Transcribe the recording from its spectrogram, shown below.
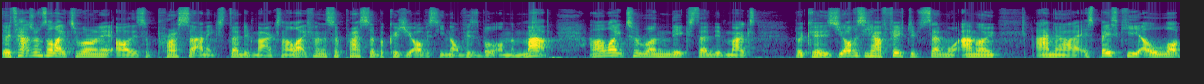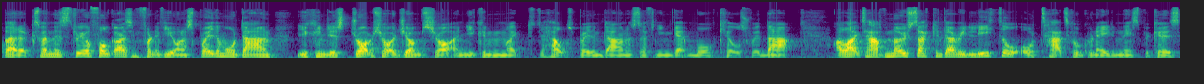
the attachments I like to run on it are the suppressor and extended mags. And I like to run the suppressor because you're obviously not visible on the map. And I like to run the extended mags because you obviously have 50% more ammo and uh, it's basically a lot better because when there's three or four guys in front of you, and I spray them all down, you can just drop shot or jump shot and you can like help spray them down and stuff and you can get more kills with that. I like to have no secondary lethal or tactical grenade in this because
